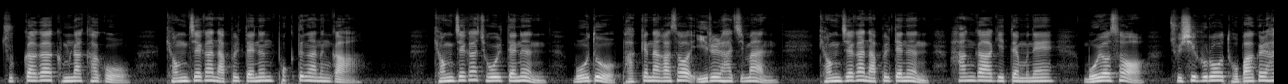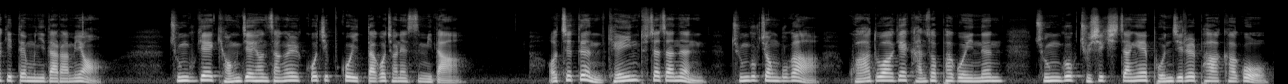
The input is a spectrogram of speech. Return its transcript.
주가가 급락하고 경제가 나쁠 때는 폭등하는가? 경제가 좋을 때는 모두 밖에 나가서 일을 하지만 경제가 나쁠 때는 한가하기 때문에 모여서 주식으로 도박을 하기 때문이다라며 중국의 경제 현상을 꼬집고 있다고 전했습니다. 어쨌든 개인 투자자는 중국 정부가 과도하게 간섭하고 있는 중국 주식시장의 본질을 파악하고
